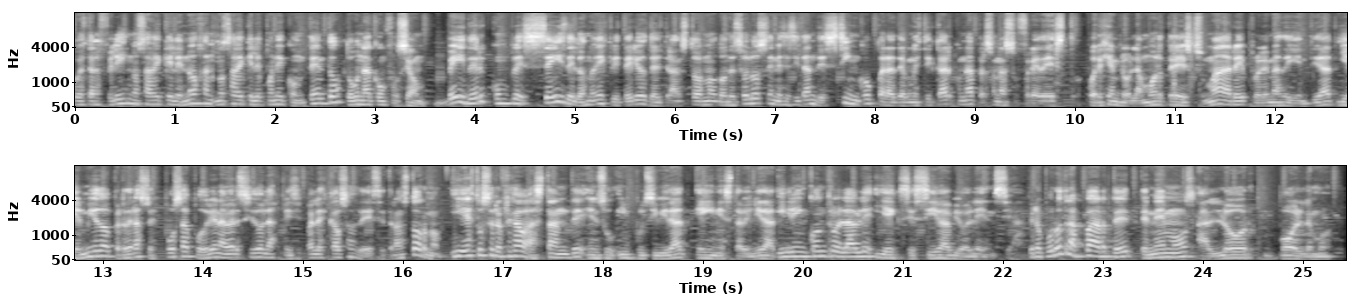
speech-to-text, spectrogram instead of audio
puede estar feliz, no sabe qué le enoja, no sabe qué le pone contento, toda una confusión. Vader cumple 6 de los 9 criterios del trastorno, donde solo se necesitan de 5 para diagnosticar que una persona sufre de esto. Por ejemplo, la muerte de su madre, problemas de identidad y el miedo a perder a su esposa podrían haber sido las principales causas de este trastorno. Y esto se refleja bastante en su impulsividad e inestabilidad, ira incontrolable y excesiva violencia. Pero por otra parte, tenemos a Lord Voldemort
